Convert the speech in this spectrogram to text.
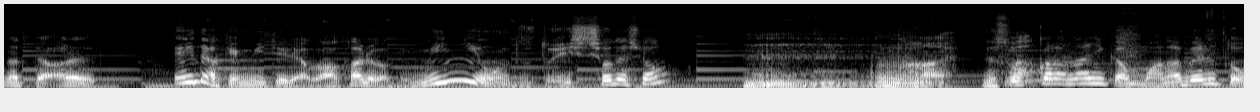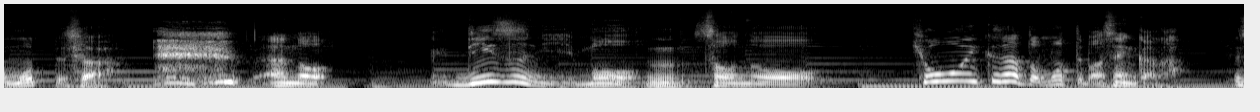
だってあれ絵だけ見てりゃ分かるわけ。ミニオンズと一緒でしょ、あうんうん。はい。でそこから何か学べると思ってさ、あのディズニーも、うん。その教育だと思ってませんか？らデ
